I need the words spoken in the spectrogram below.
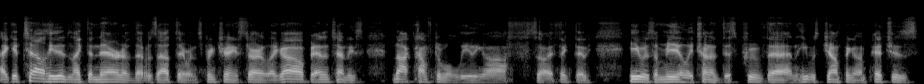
I could tell he didn't like the narrative that was out there when spring training started. Like, oh, Benintendi's not comfortable leading off. So I think that he was immediately trying to disprove that. And he was jumping on pitches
